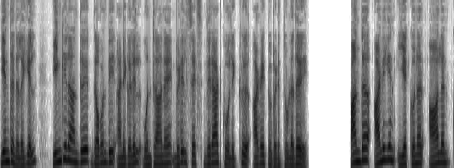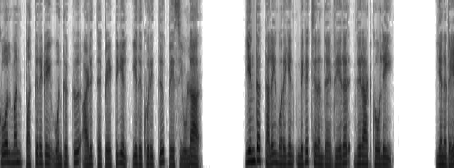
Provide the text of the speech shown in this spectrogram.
இந்த நிலையில் இங்கிலாந்து கவுண்டி அணிகளில் ஒன்றான மிடில்செக்ஸ் விராட் கோலிக்கு அழைப்பு விடுத்துள்ளது. அந்த அணியின் இயக்குனர் ஆலன் கோல்மன் பத்திரிகை ஒன்றுக்கு அளித்த பேட்டியில் இது குறித்து பேசியுள்ளார். இந்த தலைமுறையின் மிகச்சிறந்த வீரர் விராட் கோலி. எனவே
